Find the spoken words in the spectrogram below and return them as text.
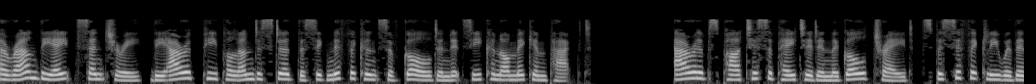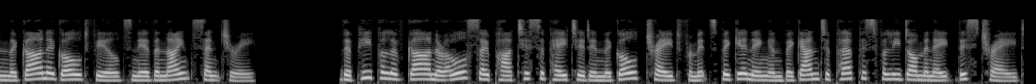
Around the 8th century, the Arab people understood the significance of gold and its economic impact. Arabs participated in the gold trade, specifically within the Ghana goldfields near the 9th century. The people of Ghana also participated in the gold trade from its beginning and began to purposefully dominate this trade.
